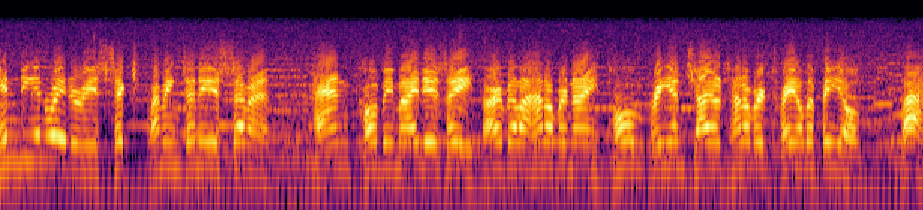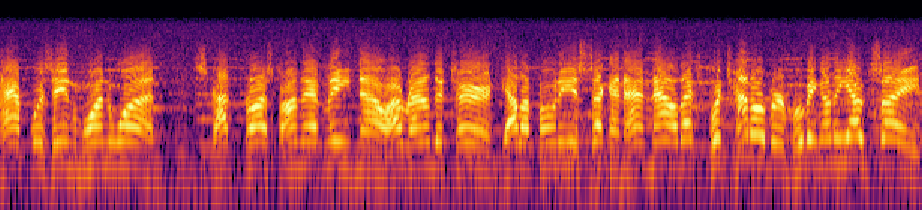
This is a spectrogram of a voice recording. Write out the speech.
Indian Raider is sixth. Flemington is seventh. And Colby Mite is eighth. Arvilla Hanover ninth. Home Free and Childs Hanover trail the field. The half was in 1-1. Scott Frost on that lead now around the turn. Galophone is second, and now that's Butch Hanover moving on the outside.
